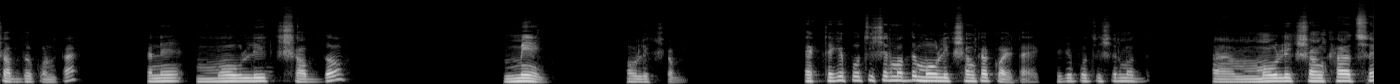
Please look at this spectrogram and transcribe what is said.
শব্দ কোনটা? এখানে মৌলিক শব্দ মেঘ, মৌলিক শব্দ। ১ থেকে ২৫ এর মধ্যে মৌলিক সংখ্যা কয়টা? ১ থেকে ২৫ এর মধ্যে মৌলিক সংখ্যা আছে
